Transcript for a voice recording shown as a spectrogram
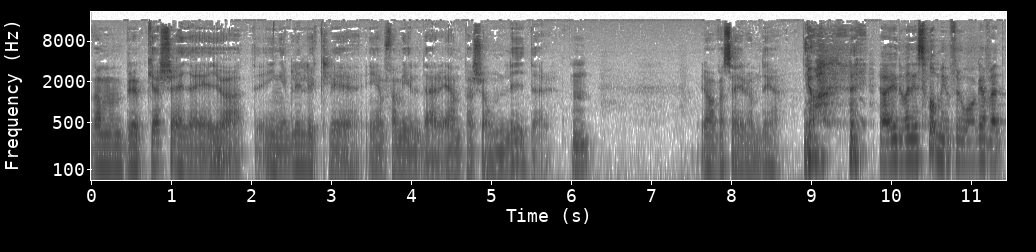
vad man brukar säga är ju att ingen blir lycklig i en familj där en person lider. Mm. Ja, vad säger du om det? Ja, ja, det var det som var min fråga. För att,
